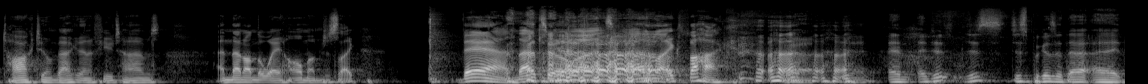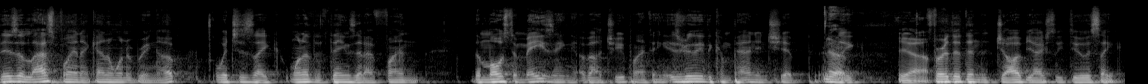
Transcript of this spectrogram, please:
talked to him back then a few times. And then on the way home, I'm just like, Van, that's who it was. and I'm like, fuck. yeah. And, and just just just because of that, I, there's a last point I kind of want to bring up, which is like one of the things that I find the most amazing about tree planting is really the companionship. Yeah. Like Yeah. further than the job you actually do, it's like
